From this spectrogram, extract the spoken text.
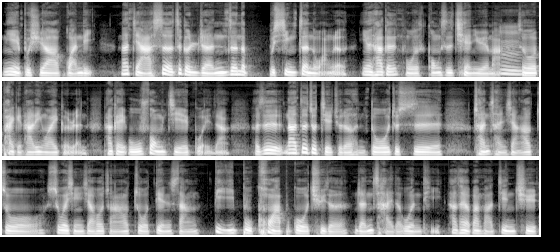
你也不需要管理。那假设这个人真的不幸阵亡了，因为他跟我公司签约嘛，所以我派给他另外一个人，他可以无缝接轨这样。可是那这就解决了很多，就是传产想要做数位行销或想要做电商第一步跨不过去的人才的问题，他才有办法进去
